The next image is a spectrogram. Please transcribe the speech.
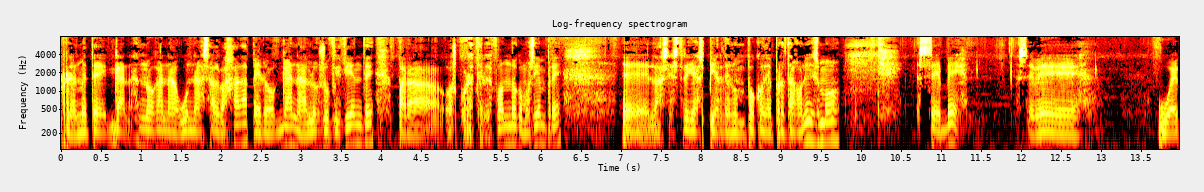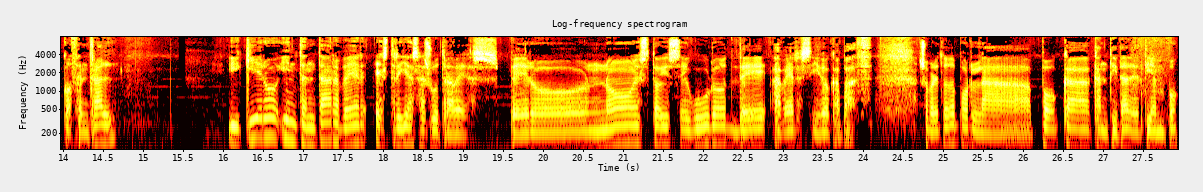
realmente gana. No gana una salvajada, pero gana lo suficiente para oscurecer el fondo, como siempre. Eh, las estrellas pierden un poco de protagonismo. Se ve, se ve hueco central, y quiero intentar ver estrellas a su través, pero no estoy seguro de haber sido capaz, sobre todo por la poca cantidad de tiempo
